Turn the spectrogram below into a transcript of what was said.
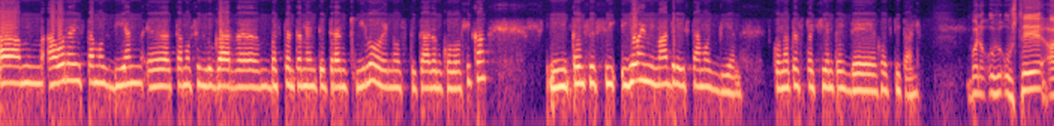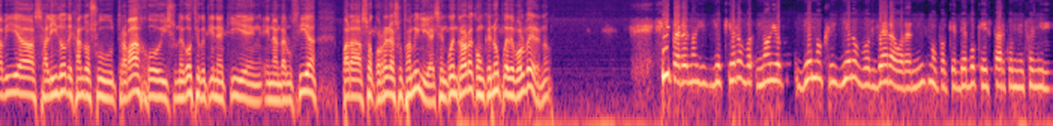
ahora estamos bien, eh, estamos en un lugar bastante tranquilo, en hospital oncológica entonces, sí, yo y mi madre estamos bien, con otros pacientes de hospital. Bueno, usted había salido dejando su trabajo y su negocio que tiene aquí en, Andalucía para socorrer a su familia y se encuentra ahora con que no puede volver, ¿no? Sí, pero no, yo quiero, no, yo, yo no quiero volver ahora mismo porque debo que estar con mi familia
